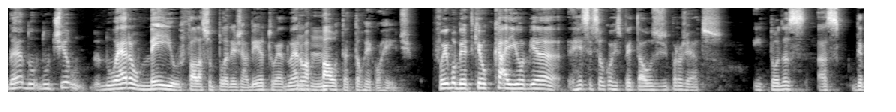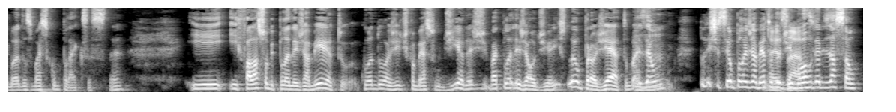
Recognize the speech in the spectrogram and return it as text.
né, não, não tinham, não era o meio falar sobre planejamento, é, não era uma uhum. pauta tão recorrente. Foi o momento que eu caiu a minha restrição com respeito ao uso de projetos em todas as demandas mais complexas, né? E, e, falar sobre planejamento, quando a gente começa um dia, né, a gente vai planejar o dia. Isso não é um projeto, mas uhum. é um, não deixa de ser um planejamento é, do dia, uma organização.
